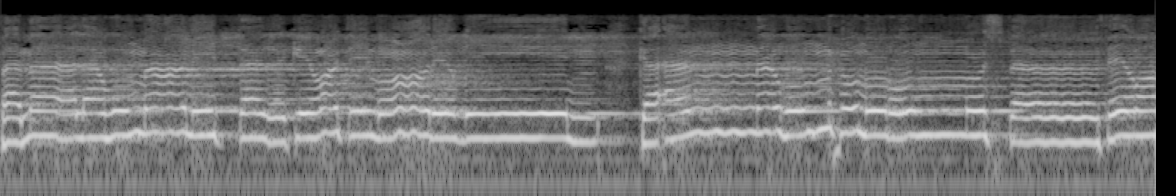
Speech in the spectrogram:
فما لهم عن التذكرة معرضين كأنهم حمر مستنفرة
